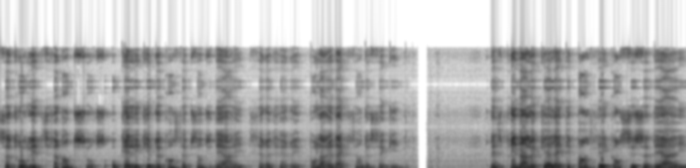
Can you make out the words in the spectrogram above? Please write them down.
se trouvent les différentes sources auxquelles l'équipe de conception du DAE s'est référée pour la rédaction de ce guide. L'esprit dans lequel a été pensé et conçu ce DAE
